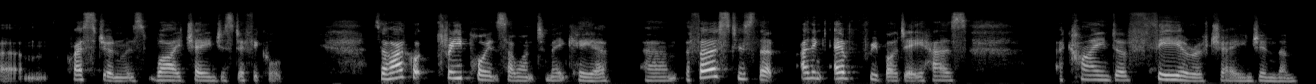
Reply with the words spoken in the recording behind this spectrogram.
um, question was why change is difficult. So I've got three points I want to make here. Um, the first is that I think everybody has a kind of fear of change in them.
